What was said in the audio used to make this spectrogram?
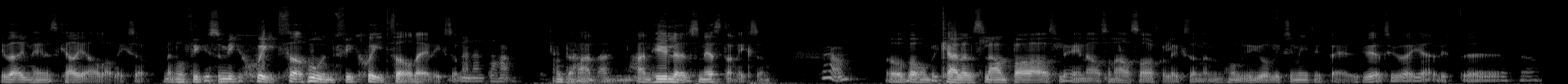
iväg med hennes karriär där liksom. Men hon fick ju så mycket skit för, hon fick skit för det liksom. Men inte han. Inte han, han, han hyllades nästan liksom. Ja. Och bara hon blev kallad slampa och slina och sådana här saker liksom. Men hon gjorde liksom ingenting fel. Jag tycker det var jävligt, eh, ja.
